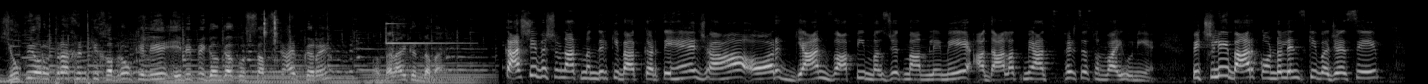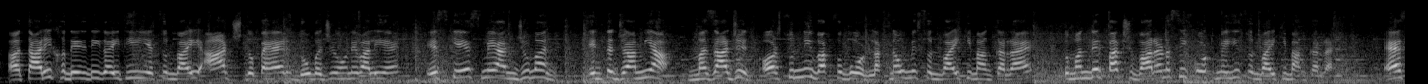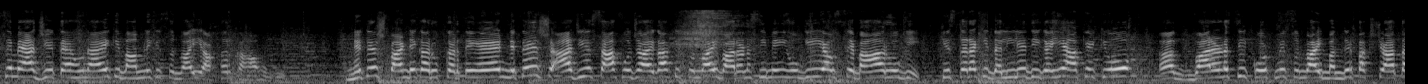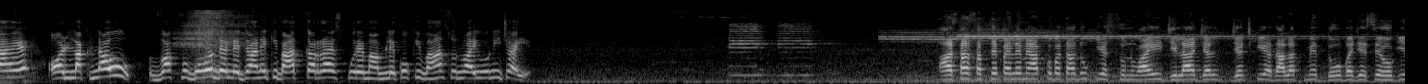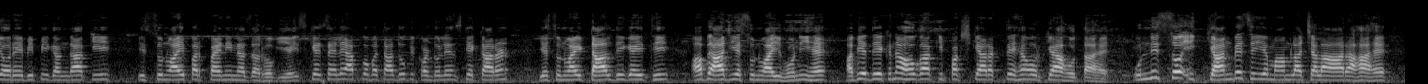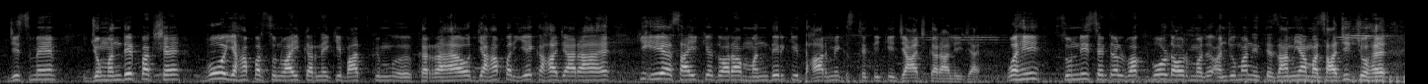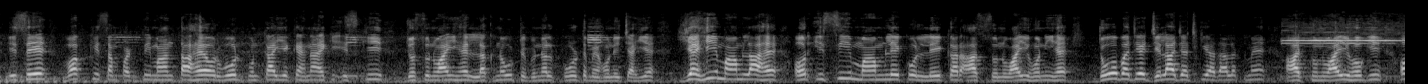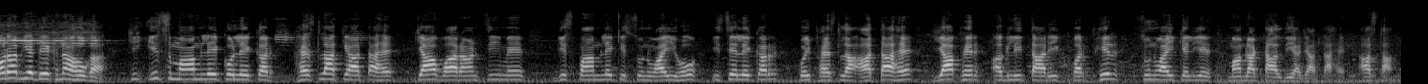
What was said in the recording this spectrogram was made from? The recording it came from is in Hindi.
यूपी और उत्तराखंड की खबरों के लिए एबीपी गंगा को सब्सक्राइब करें और बेल आइकन दबाएँ। काशी विश्वनाथ मंदिर की बात करते हैं, जहाँ और ज्ञान वापी मस्जिद मामले में अदालत में आज फिर से सुनवाई होनी है। पिछली बार कॉन्डोलेंस की वजह से तारीख दे दी गई थी। ये सुनवाई आज दोपहर दो बजे होने वाली है। इस केस में अंजुमन इंतजामिया मजाजिद और सुन्नी वक्फ बोर्ड लखनऊ में सुनवाई की मांग कर रहा है। तो मंदिर पक्ष वाराणसी कोर्ट में ही सुनवाई की मांग कर रहा है। ऐसे में आज ये तय होना है कि मामले की सुनवाई आखिर कहाँ होगी। नितेश पांडे का रुख करते हैं। नितेश, आज ये साफ़ हो जाएगा कि सुनवाई वाराणसी में ही होगी या उससे बाहर होगी? किस तरह की दलीलें दी गई हैं? आखिर क्यों वाराणसी कोर्ट में सुनवाई मंदिर पक्ष आता है और लखनऊ वक्फ बोर्ड ले जाने की बात कर रहा है इस पूरे मामले को कि वहाँ सुनवाई होनी चाहिए? आस्था सबसे पहले मैं आपको बता दूँ कि ये सुनवाई जिला जल जज की अदालत में दो बजे से होगी और एबीपी गंगा की इस सुनवाई पर पैनी नज़र होगी। इसके पहले आपको बता दूँ कि कंडोलेंस के कारण ये सुनवाई टाल दी गई थी। अब आज ये सुनवाई होनी है। अब ये देखना होगा कि पक्ष क्या रखते हैं और क्या होता है। उन्नीस सौ इक्यानवे से ये मामला चला आ रहा है, जिसमें जो मंदिर पक्ष है वो यहाँ पर सुनवाई करने की बात कर रहा है और यहाँ पर ये कहा जा रहा है कि एएसआई के द्वारा मंदिर की धार्मिक स्थिति की जाँच करा ली जाए। वहीं सुन्नी सेंट्रल वक्फ बोर्ड और अंजुमन इंतजामिया मसाजिद जो है, इसे वक्फ की संपत्ति मानता है और वो, उनका ये कहना है कि इसकी जो सुनवाई है लखनऊ ट्रिब्यूनल कोर्ट में होनी चाहिए। यही मामला है और इसी मामले को लेकर आज सुनवाई होनी है। दो बजे जिला जज की अदालत में आज सुनवाई होगी। और अब ये देखना होगा कि इस मामले को लेकर फैसला क्या आता है, क्या वाराणसी में इस मामले की सुनवाई हो, इसे लेकर कोई फैसला आता है या फिर अगली तारीख पर फिर सुनवाई के लिए मामला टाल दिया जाता है। आस्था।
